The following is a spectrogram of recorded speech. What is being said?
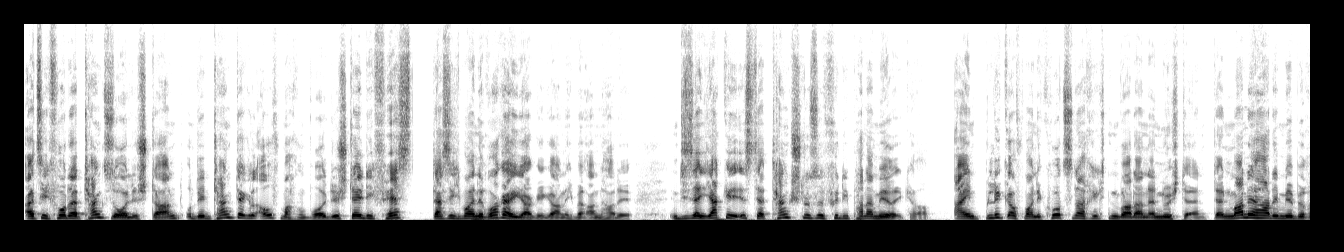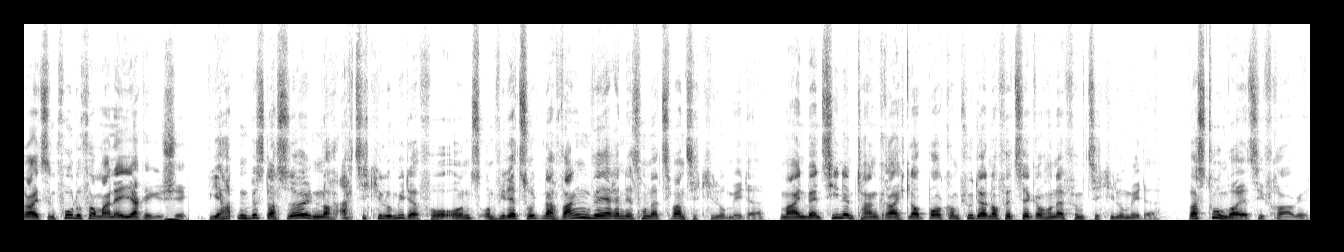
Als ich vor der Tanksäule stand und den Tankdeckel aufmachen wollte, stellte ich fest, dass ich meine Rockerjacke gar nicht mehr anhatte. In dieser Jacke ist der Tankschlüssel für die Panamerika. Ein Blick auf meine Kurznachrichten war dann ernüchternd, denn Manne hatte mir bereits ein Foto von meiner Jacke geschickt. Wir hatten bis nach Sölden noch 80 Kilometer vor uns und wieder zurück nach Wangen wären es 120 Kilometer. Mein Benzin im Tank reicht laut Bordcomputer noch für ca. 150 Kilometer. Was tun war jetzt die Frage?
